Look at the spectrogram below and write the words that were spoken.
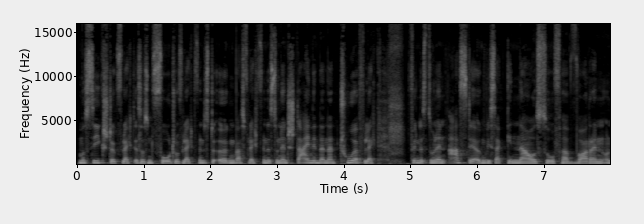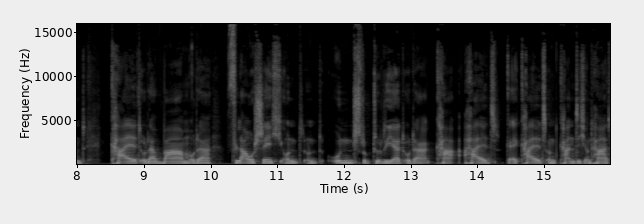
Musikstück, vielleicht ist es ein Foto, vielleicht findest du irgendwas, vielleicht findest du einen Stein in der Natur, vielleicht findest du einen Ast, der irgendwie sagt, genau so verworren und kalt oder warm oder flauschig und, und unstrukturiert oder halt, äh, kalt und kantig und hart.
